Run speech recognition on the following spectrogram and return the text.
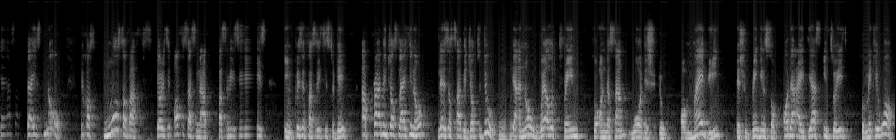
The answer to that is no, because most of our security officers in our facilities, in prison facilities today, are probably just like, you know, let's just have a job to do. Mm-hmm. They are not well trained to understand what they should do. Or maybe they should bring in some other ideas into it to make it work.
